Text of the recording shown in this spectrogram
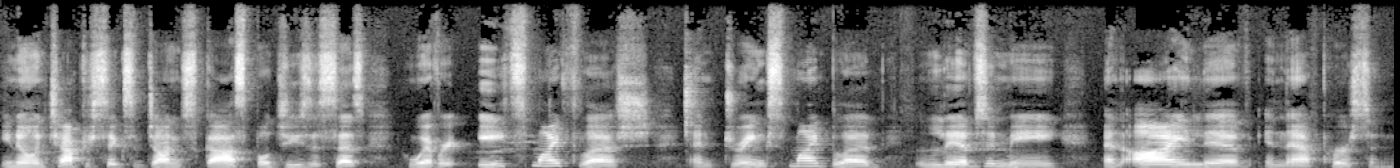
You know, in chapter 6 of John's Gospel, Jesus says, Whoever eats my flesh and drinks my blood lives in me, and I live in that person.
